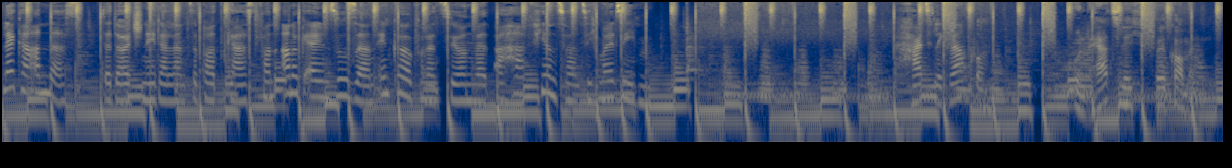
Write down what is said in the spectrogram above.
Lecker anders, der deutsch-niederlandse Podcast von Anuk Ellen Susan in Kooperation mit AHA 24x7. Herzlich willkommen. Und herzlich willkommen.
